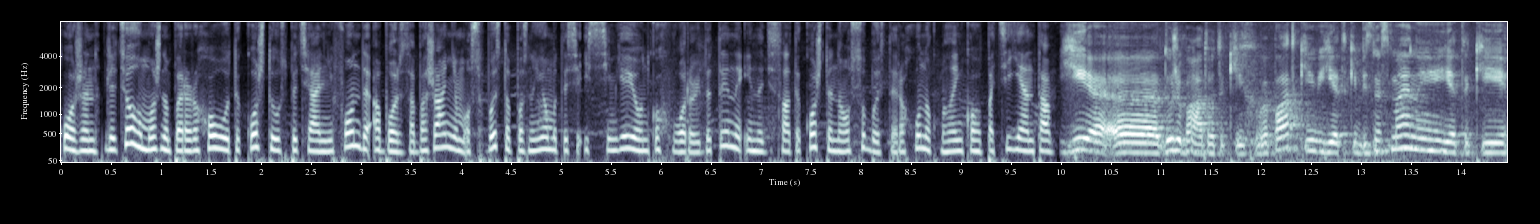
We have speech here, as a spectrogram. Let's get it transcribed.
кожен. Для цього можна перераховувати кошти у спеціальні фонди або ж за бажанням особисто познайомитися із сім'єю онкохворої дитини і надіслати кошти на особистий рахунок маленького пацієнта. Є е, дуже багато таких випадків. Є такі бізнесмени, є такі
